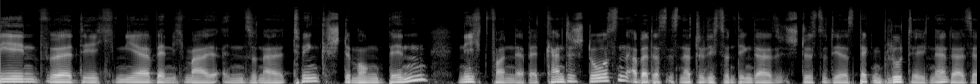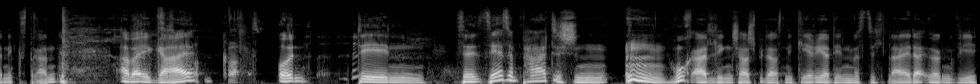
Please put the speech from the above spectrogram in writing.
den würde ich mir, wenn ich mal in so einer Twink-Stimmung bin, nicht von der Bettkante stoßen, aber das ist natürlich so ein Ding, da stößt du dir das Becken blutig, ne? Da ist ja nichts dran. Aber egal. Oh Gott. Und den sehr, sehr sympathischen, hochadligen Schauspieler aus Nigeria, den müsste ich leider irgendwie,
